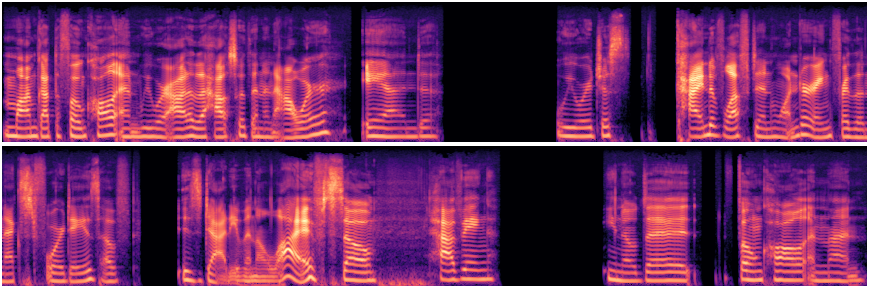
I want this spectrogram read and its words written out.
mom got the phone call and we were out of the house within an hour. And we were just kind of left in wondering for the next four days of is dad even alive? So having, you know, the phone call and then,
